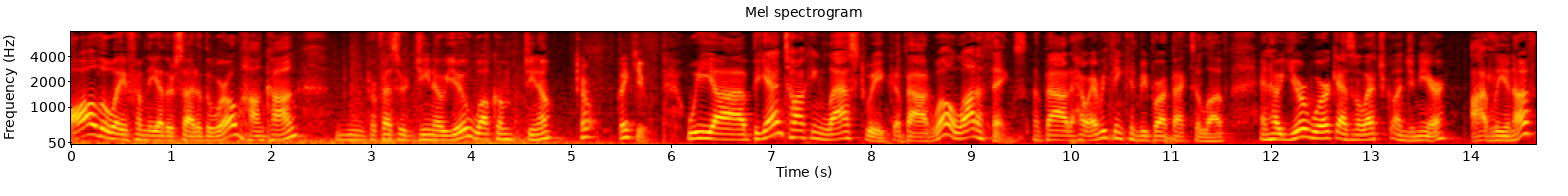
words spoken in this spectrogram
all the way from the other side of the world, Hong Kong, mm, Professor Gino Yu. Welcome, Gino. Oh, thank you. We uh, began talking last week about, well, a lot of things, about how everything can be brought back to love, and how your work as an electrical engineer, oddly enough,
